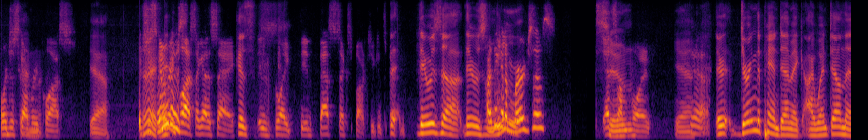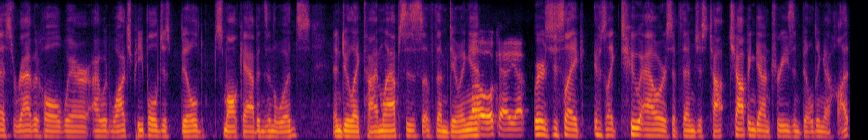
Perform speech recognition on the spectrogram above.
or Discovery Then- Plus. Yeah. Which All right. Discovery There's- Plus, I gotta say, Because is like the best six bucks you could spend there was uh there was a Are they going to merge those? at some point. Yeah. Yeah. There, during the pandemic, I went down this rabbit hole where I would watch people just build small cabins in the woods and do like time lapses of them doing it. Oh, okay, yep. Where it's just like it was like two hours of them just top, chopping down trees and building a hut.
